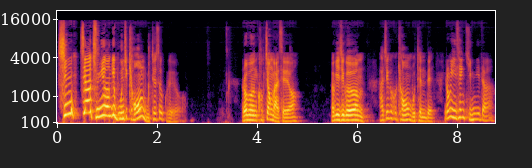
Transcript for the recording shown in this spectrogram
진짜 중요한 게 뭔지 경험을 못해서 그래요. 여러분, 걱정 마세요. 여기 지금 아직 그 경험 못했는데, 여러분, 인생 깁니다.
